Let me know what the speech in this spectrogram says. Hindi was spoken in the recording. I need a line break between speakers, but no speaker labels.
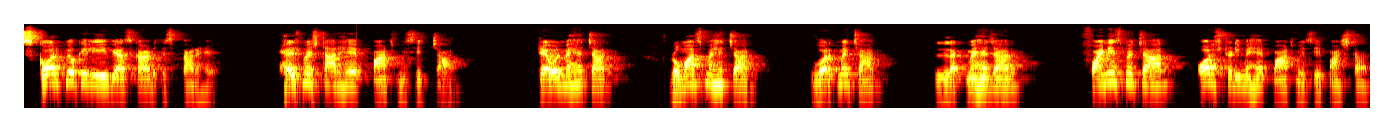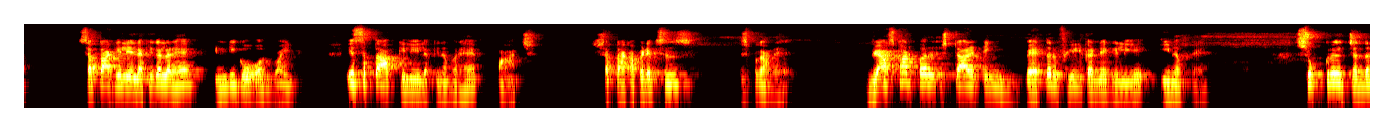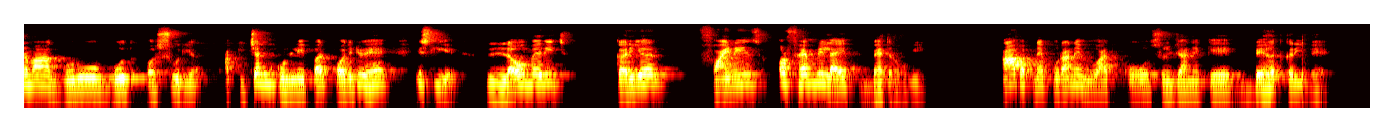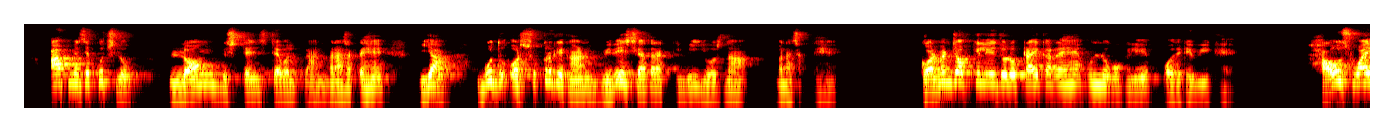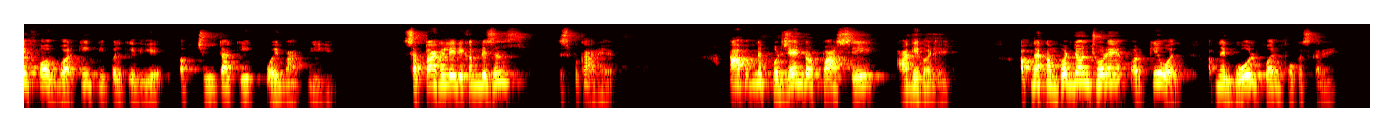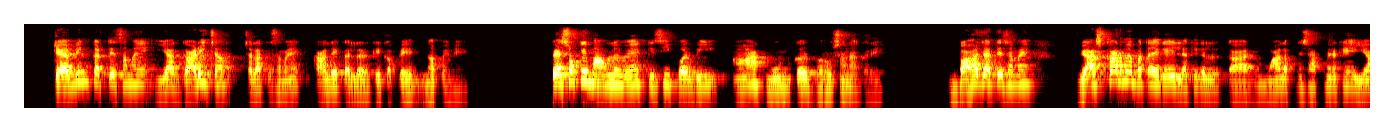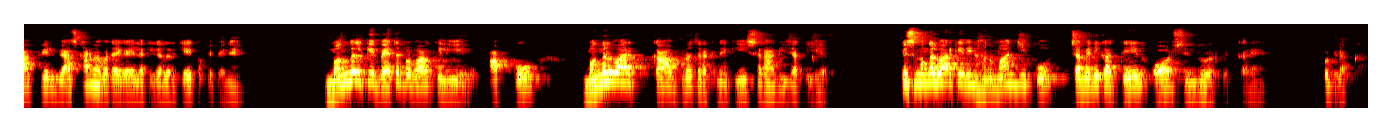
स्कॉर्पियो के लिए व्यास कार्ड प्रकार है। हेल्थ में स्टार है पाँच में से चार। ट्रेवल में है चार, रोमांस में है चार, वर्क में चार, लक में है चार, फाइनेंस में चार और स्टडी में है पाँच में से पाँच स्टार। सप्ताह के लिए लकी कलर है, इंडिगो और व्हाइट। इस सप्ताह आपके लिए लकी नंबर है पाँच। सप्ताह का प्रिडिक्शन इस प्रकार है। व्यास कार्ड पर स्टार रेटिंग बेहतर फील करने के लिए इनफ है। शुक्र, चंद्रमा, गुरु, बुध और सूर्य आपकी जन्म कुंडली पर पॉजिटिव है। इसलिए लव मैरिज करियर फाइनेंस और फैमिली लाइफ बेहतर होगी। आप अपने पुराने विवाद को सुलझाने के बेहद करीब है। आप में से कुछ लोग लॉन्ग डिस्टेंस ट्रेवल प्लान बना सकते हैं या बुध और शुक्र के कारण विदेश यात्रा की भी योजना बना सकते हैं। गवर्नमेंट जॉब के लिए जो लोग ट्राई कर रहे हैं, उन लोगों के लिए पॉजिटिव वीक है। हाउस वाइफ और वर्किंग पीपल के लिए अब चिंता की कोई बात नहीं है। सप्ताह के लिए रिकमेंडेशन इस प्रकार है। आप अपने प्रेजेंट और पास से आगे बढ़े, अपना कंफर्ट जोन छोड़ें और केवल अपने गोल पर फोकस करें। ट्रैवलिंग करते समय या गाड़ी चलाते समय काले कलर के कपड़े न पहने। पैसों के मामले में किसी पर भी आँख मूंद कर भरोसा ना करें। बाहर जाते समय व्यासकार में बताए गए लकी कलर का रुमाल अपने साथ में रखें या फिर व्यासकार में बताए गए लकी कलर के कपड़े पहने। मंगल के बेहतर प्रभाव के लिए आपको मंगलवार का व्रत रखने की सलाह दी जाती है। इस मंगलवार के दिन हनुमान जी को चमेली का तेल और सिंदूर अर्पित करें। Good luck.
